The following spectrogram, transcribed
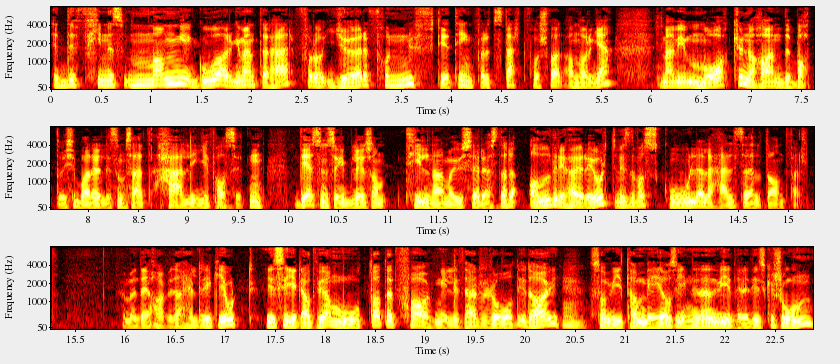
det finnes mange gode argumenter her for å gjøre fornuftige ting for et sterkt forsvar av Norge. Men vi må kunne ha en debatt og ikke bare liksom si at her ligger fasiten. Det syns jeg blir sånn tilnærmet useriøst. Det hadde aldri Høyre gjort hvis det var skole eller helse eller et annet felt. Ja, men det har vi da heller ikke gjort. Vi sier at vi har mottatt et fagmilitært råd i dag mm. som vi tar med oss inn i den videre diskusjonen.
